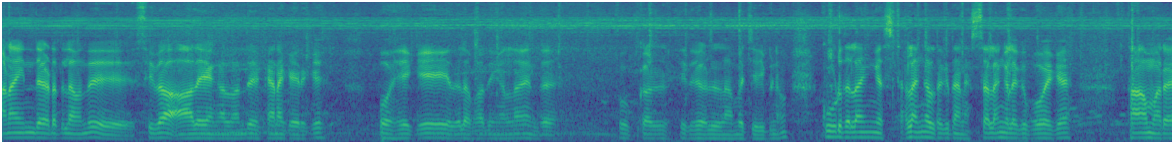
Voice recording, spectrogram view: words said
ஆனால் இந்த இடத்துல வந்து சிவ ஆலயங்கள் வந்து கணக்கு இருக்குது போகேக்கு இதில் பார்த்திங்கன்னா இந்த பூக்கள் இதுகள் எல்லாம் வச்சிருக்கணும் கூடுதலாக இங்கே ஸ்தலங்கள் இருக்குது தானே ஸ்தலங்களுக்கு போக தாமரை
